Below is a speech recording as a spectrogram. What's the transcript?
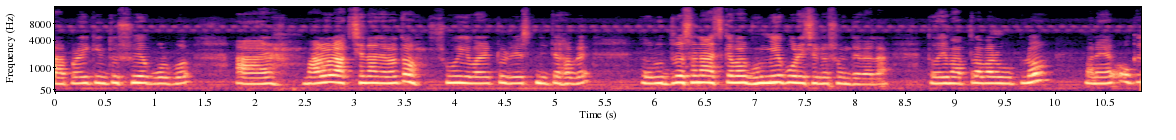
তারপরেই কিন্তু শুয়ে পড়ব। আর ভালো লাগছে না, জানো তো? শুই এবার একটু রেস্ট নিতে হবে। তো রুদ্রসোনা আজকে আবার ঘুমিয়ে পড়েছিল সন্ধেবেলা। তো এই মাত্র আবার উঠল। মানে ওকে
